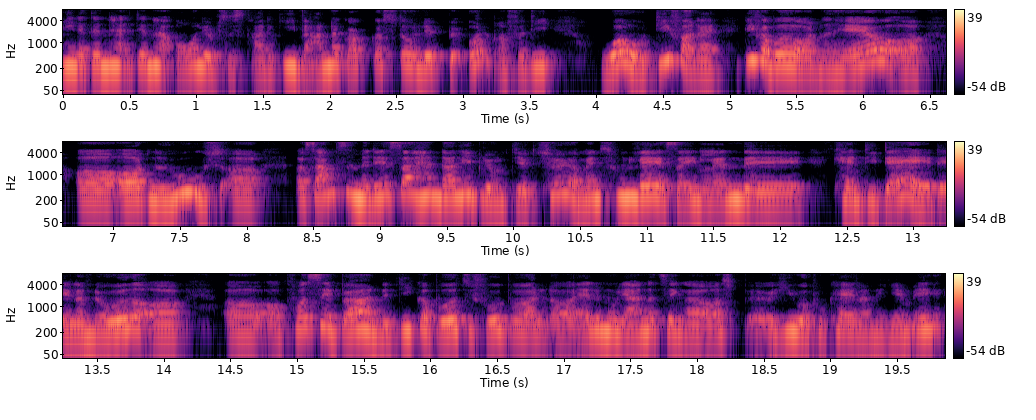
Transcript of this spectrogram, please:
en af den her, den her overlevelsesstrategi, hvor andre godt godt stå lidt beundre, fordi wow, de får, da, de får både ordnet have og, og ordnet hus, og, og samtidig med det, så er han der lige blevet direktør, mens hun læser en eller anden øh, kandidat eller noget, og, og, og prøv at se børnene, de går både til fodbold og alle mulige andre ting, og også øh, hiver pokalerne hjem, ikke?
